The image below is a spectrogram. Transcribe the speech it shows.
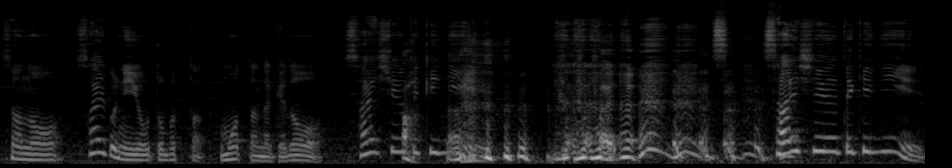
その最後に言おうと思った思ったんだけど最終的に、最終的に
